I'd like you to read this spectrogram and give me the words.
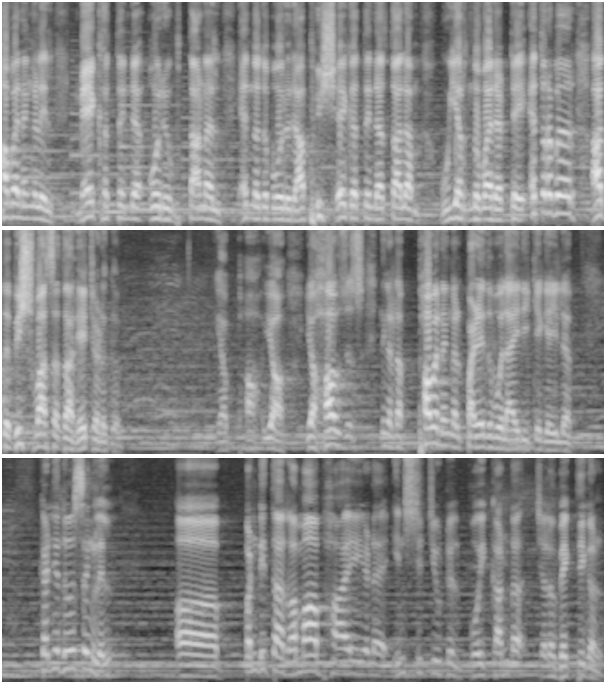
ഭവനങ്ങളിൽ മേഘത്തിന്റെ ഒരു തണൽ എന്നതുപോലെ ഒരു അഭിഷേകത്തിന്റെ തലം ഉയർന്നു വരട്ടെ. എത്ര പേർ അത് വിശ്വാസത്താൽ ഏറ്റെടുക്കും? ഹൗസസ് നിങ്ങളുടെ ഭവനങ്ങൾ പഴയതുപോലെ ആയിരിക്കുകയില്ല. കഴിഞ്ഞ ദിവസങ്ങളിൽ പണ്ഡിത റമാഭായിയുടെ ഇൻസ്റ്റിറ്റ്യൂട്ടിൽ പോയി കണ്ട ചില വ്യക്തികൾ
